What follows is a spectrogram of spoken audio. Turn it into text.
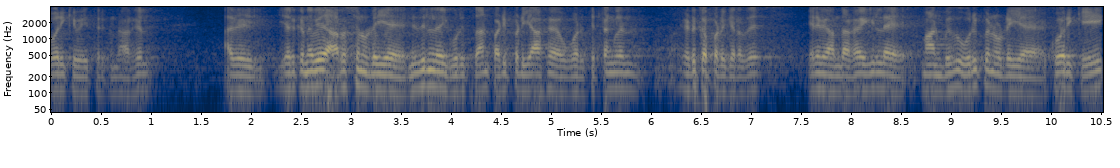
கோரிக்கை வைத்திருக்கின்றார்கள். அது ஏற்கனவே அரசனுடைய நிதிநிலை குறித்தான் படிப்படியாக ஒவ்வொரு திட்டங்களும் எடுக்கப்படுகிறது. எனவே அந்த வகையில் மாண்புகு உறுப்பினருடைய கோரிக்கையை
